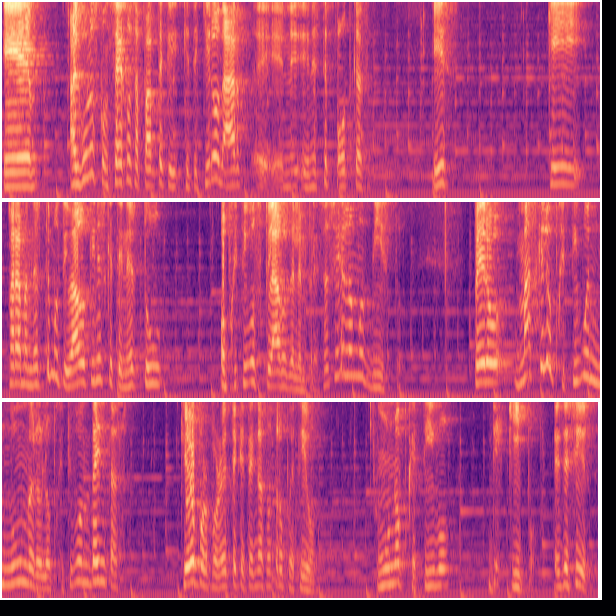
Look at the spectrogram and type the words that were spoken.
Eh, algunos consejos aparte que, te quiero dar eh, en, en este podcast es que para mantenerte motivado tienes que tener tú objetivos claros de la empresa. Eso ya lo hemos visto. Pero más que el objetivo en número, el objetivo en ventas, quiero proponerte que tengas otro objetivo. Un objetivo de equipo. Es decir,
